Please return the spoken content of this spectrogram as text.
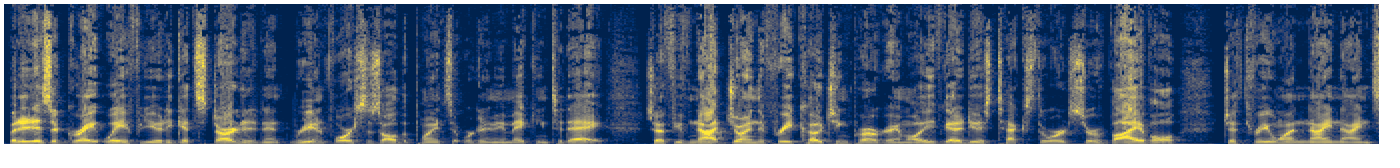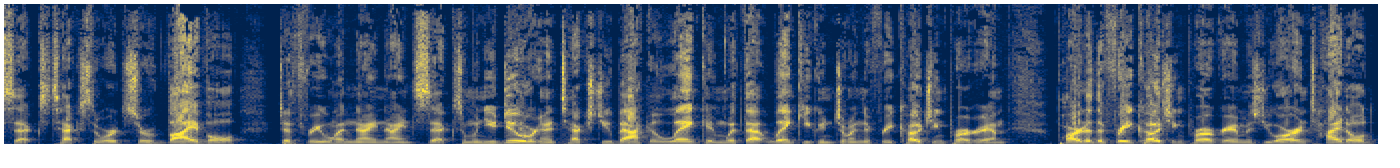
but it is a great way for you to get started and it reinforces all the points that we're going to be making today. So if you've not joined the free coaching program, all you've got to do is text the word survival to 31996. Text the word survival to 31996. And when you do, we're going to text you back a link. And with that link, you can join the free coaching program. Part of the free coaching program is you are entitled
